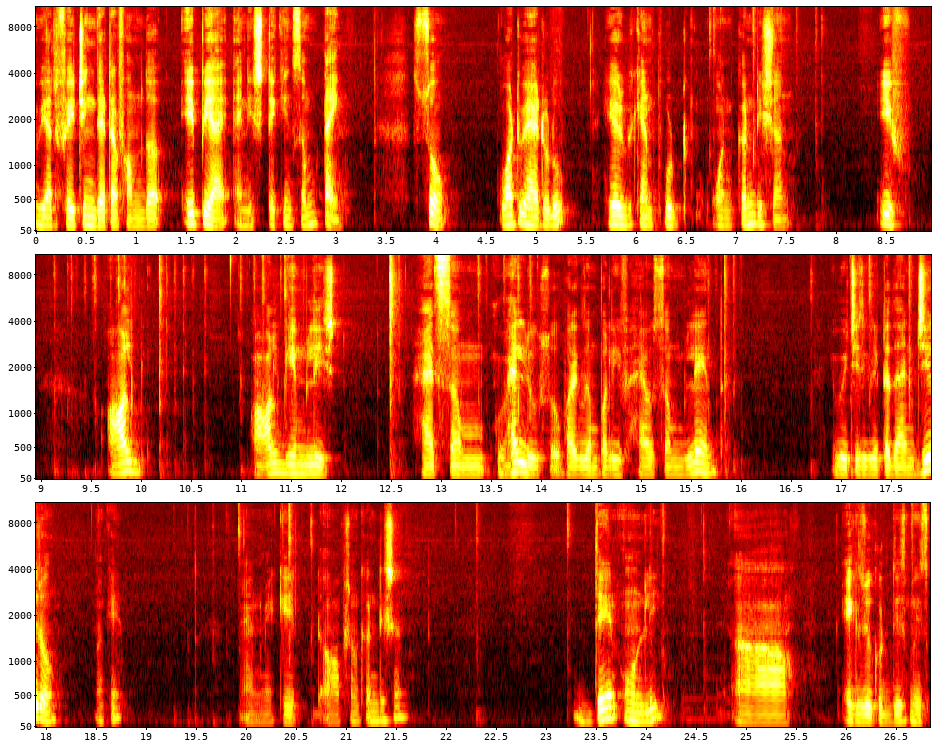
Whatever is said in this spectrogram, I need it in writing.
we are fetching data from the api and it's taking some time. So what we have to do here we can put one condition. If all all game list has some value so for example if have some length which is greater than 0 okay and make it optional condition then only uh, execute this means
